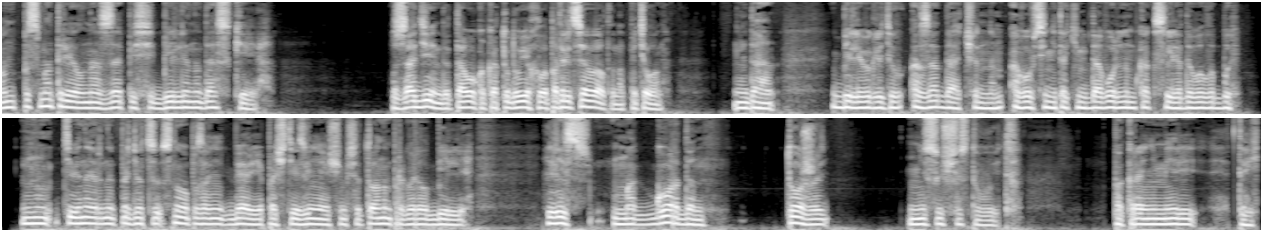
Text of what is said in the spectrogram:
он посмотрел на записи Билли на доске. «За день до того, как оттуда уехала Патриция Велтон», — отметил он. «Да, Билли выглядел озадаченным, а вовсе не таким довольным, как следовало бы». «Ну, тебе, наверное, придется снова позвонить Берри», — почти извиняющимся тоном проговорил Билли. «Лис МакГордон тоже не существует. По крайней мере, этой...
